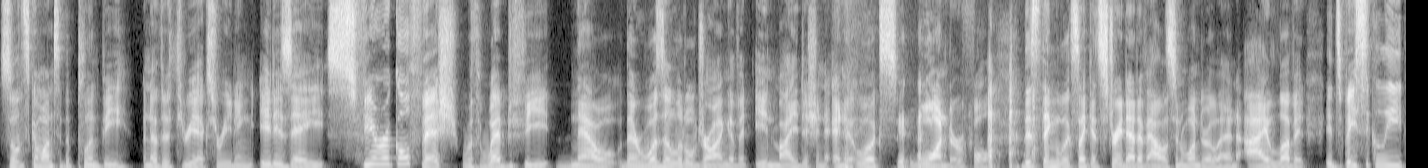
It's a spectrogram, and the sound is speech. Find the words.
So let's go on to the Plimpy, another 3X rating. It is a spherical fish with webbed feet. Now, there was a little drawing of it in my edition, and it looks wonderful. This thing looks like it's straight out of Alice in Wonderland. I love it. It's basically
